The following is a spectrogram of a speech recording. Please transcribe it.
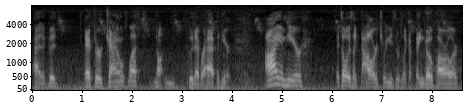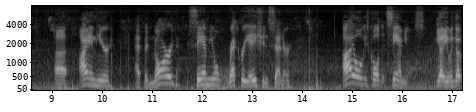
had a good. After Channels left, nothing good ever happened here. I am here. It's always like Dollar Trees. There's like a bingo parlor. Uh, I am here at Bernard Samuel Recreation Center. I always called it Samuels. Yeah, you to go,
